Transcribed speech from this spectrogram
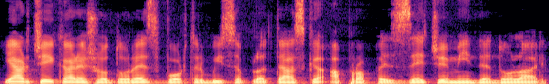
iar cei care și-o doresc vor trebui să plătească aproape 10.000 de dolari.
